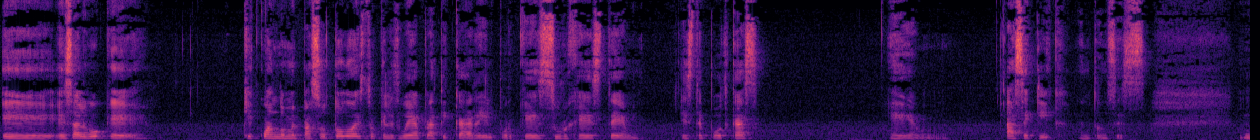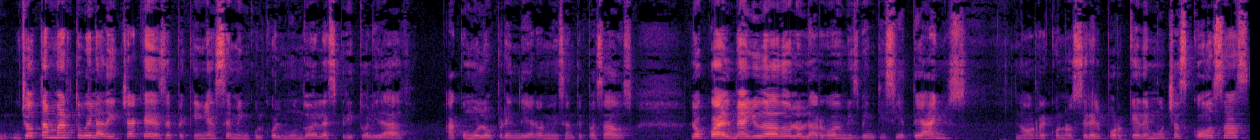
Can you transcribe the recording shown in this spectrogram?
eh, es algo que, que cuando me pasó todo esto que les voy a platicar, el por qué surge este, este podcast, eh, hace clic. Entonces, yo, Tamar, tuve la dicha que desde pequeña se me inculcó el mundo de la espiritualidad a como lo aprendieron mis antepasados, lo cual me ha ayudado a lo largo de mis 27 años, ¿no? Reconocer el porqué de muchas cosas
